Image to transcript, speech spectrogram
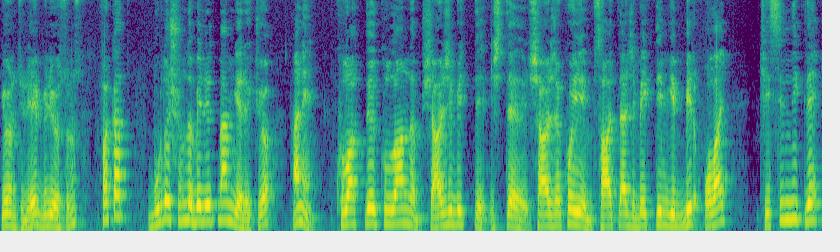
görüntüleyebiliyorsunuz. Fakat burada şunu da belirtmem gerekiyor. Hani kulaklığı kullandım, şarjı bitti, işte şarja koyayım, saatlerce bekleyeyim gibi bir olay kesinlikle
